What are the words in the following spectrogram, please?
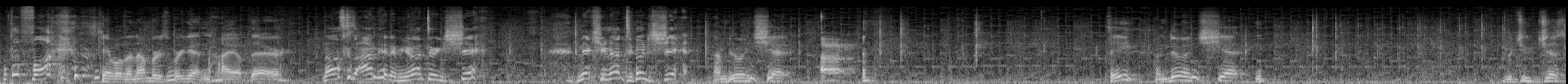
What the fuck? Okay, well the numbers were getting high up there. no, that's because I'm hitting him. You're not doing shit. Nick, you're not doing shit. I'm doing shit. Uh. See? I'm doing shit. Would you just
